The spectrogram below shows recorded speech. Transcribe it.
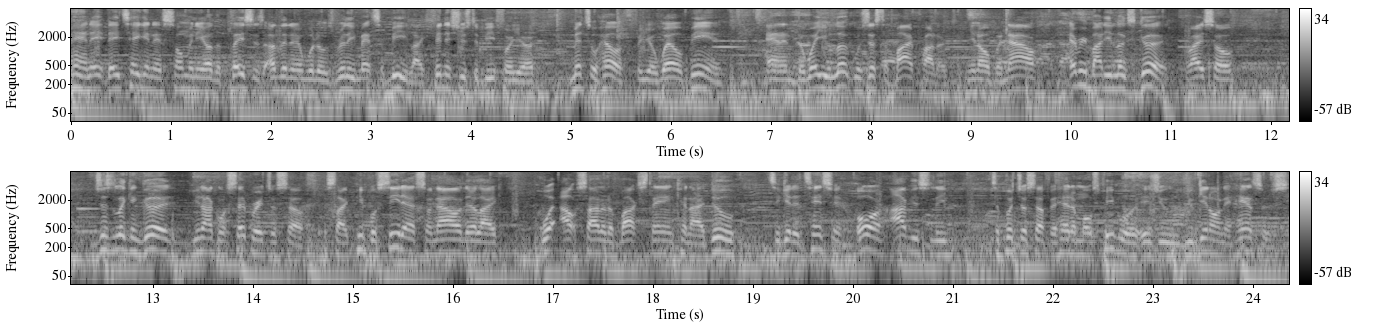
man, they, they taking it so many other places other than what it was really meant to be. Like fitness used to be for your mental health, for your well-being, and the way you look was just a byproduct, you know. But now everybody looks good, right? So just looking good, you're not gonna separate yourself. It's like people see that, so now they're like, what outside of the box thing can I do to get attention? Or obviously, to put yourself ahead of most people is you you get on enhancers.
